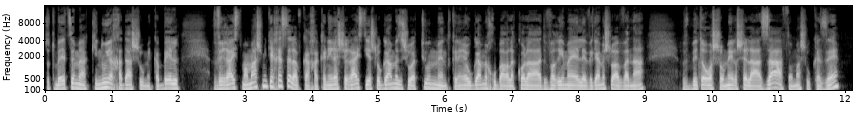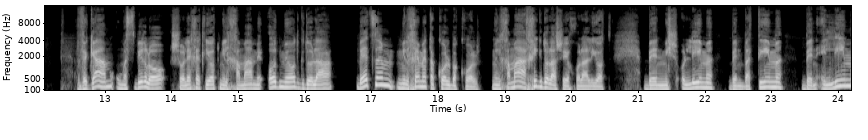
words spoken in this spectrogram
זאת בעצם הכינוי החדש שהוא מקבל, ורייסט ממש מתייחס אליו ככה. כנראה שרייסט יש לו גם איזשהו אטיונמנט, כנראה הוא גם מחובר לכל הדברים האלה, וגם יש לו הבנה, בתור השומר של הזף או משהו כזה. וגם הוא מסביר לו שהולכת להיות מלחמה מאוד מאוד גדולה בעצם מלחמת הכל בכל, מלחמה הכי גדולה שיכולה להיות, בין משעולים, בין בתים, בין אלים,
